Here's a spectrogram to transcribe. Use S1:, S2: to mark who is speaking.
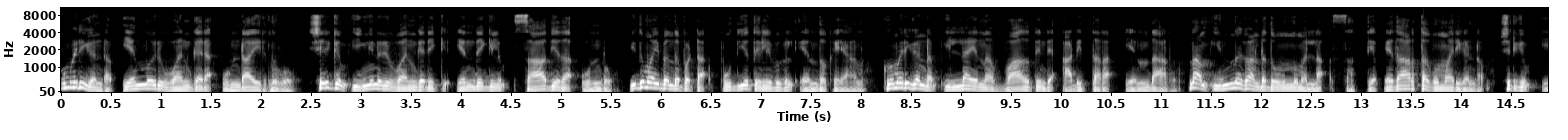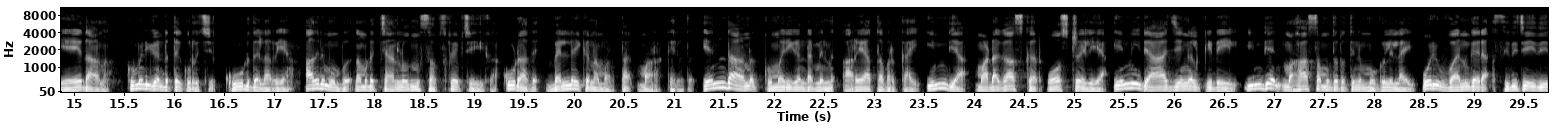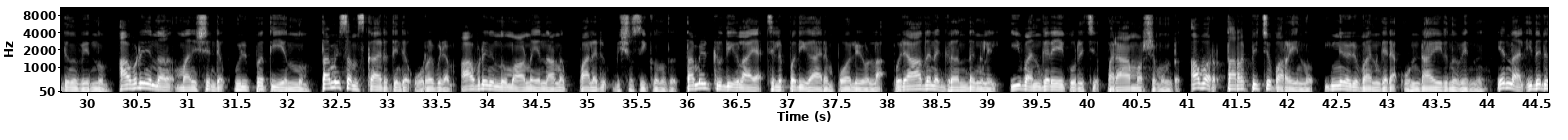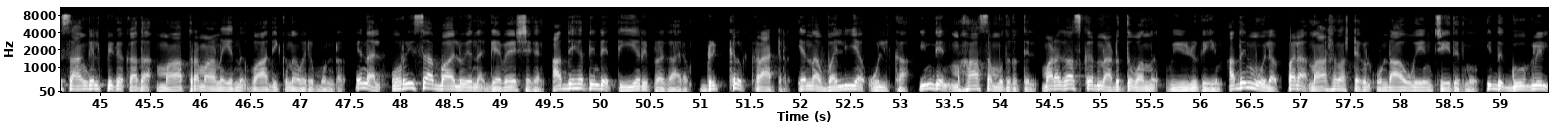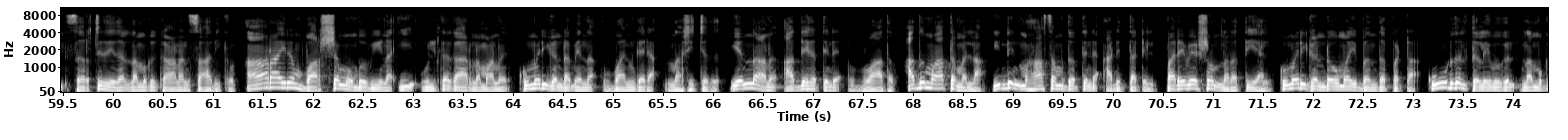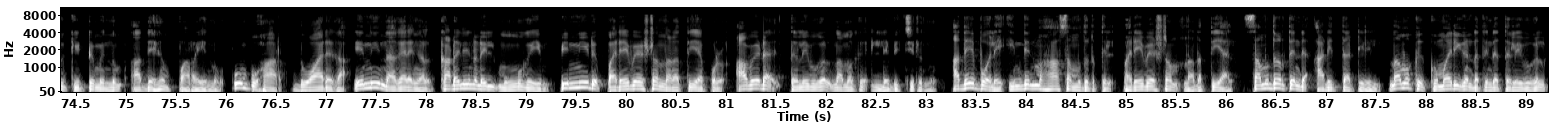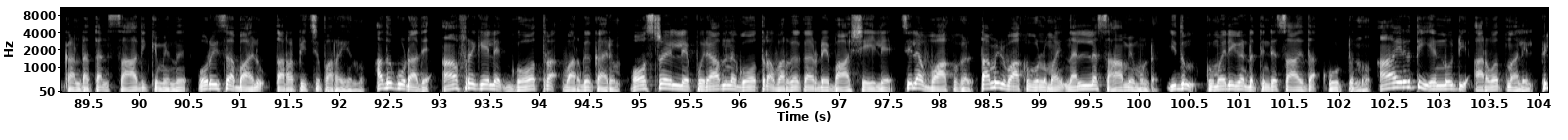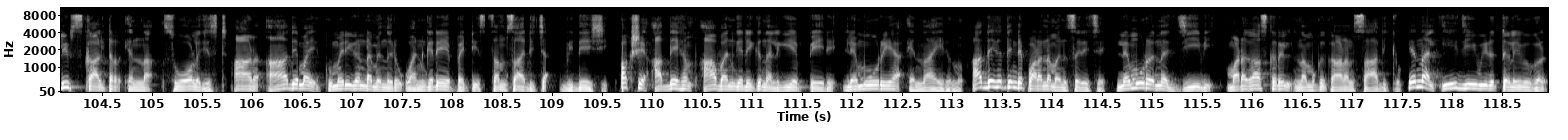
S1: കുമരികണ്ഠം എന്നൊരു വൻകര ഉണ്ടായിരുന്നുവോ? ശരിക്കും ഇങ്ങനൊരു വൻകരയ്ക്ക് എന്തെങ്കിലും സാധ്യത ഉണ്ടോ? ഇതുമായി ബന്ധപ്പെട്ട പുതിയ തെളിവുകൾ എന്തൊക്കെയാണ്? കുമരികണ്ഠം ഇല്ല എന്ന വാദത്തിന്റെ അടിത്തറ എന്താണ്? നാം ഇന്ന് കണ്ടതൊന്നുമല്ല സത്യം. യഥാർത്ഥ കുമാരികണ്ഠം ശരിക്കും ഏതാണ്? കുമരികണ്ഠത്തെക്കുറിച്ച് കൂടുതൽ അറിയാം. അതിനു മുമ്പ് നമ്മുടെ ചാനൽ ഒന്ന് സബ്സ്ക്രൈബ് ചെയ്യുക. കൂടാതെ ബെല്ലൈക്കൺ അമർത്താൻ മറക്കരുത്. എന്താണ് കുമരികണ്ഠം എന്ന് അറിയാത്തവർക്കായി ഇന്ത്യ മഡഗാസ്കർ ഓസ്ട്രേലിയ എന്നീ രാജ്യങ്ങൾക്കിടയിൽ ഇന്ത്യൻ മഹാസമുദ്രത്തിന് മുകളിലായി ഒരു വൻകര സ്ഥിതി ചെയ്തിരുന്നുവെന്നും അവിടെ നിന്നാണ് മനുഷ്യന്റെ ഉൽപ്പത്തി എന്നും തമിഴ് സംസ്കാരത്തിന്റെ ഉറവിടം അവിടെ നിന്നുമാണ് എന്നാണ് പലരും വിശ്വസിക്കുന്നത്. തമിഴ് കൃതികളായ ചിലപ്പതികാരം പോലെയുള്ള പുരാതന ഗ്രന്ഥങ്ങളിൽ ഈ വൻകരയെക്കുറിച്ച് പരാമർശമുണ്ട്. അവർ തറപ്പിച്ചു പറയുന്നു ഇങ്ങനൊരു വൻകര ഉണ്ടായിരുന്നുവെന്ന്. എന്നാൽ ഇതൊരു സാങ്കല്പിക കഥ മാത്രമാണ് എന്ന് വാദിക്കുന്നവരുമുണ്ട്. എന്നാൽ ഒറീസ ബാലു എന്ന ഗവേഷകൻ അദ്ദേഹത്തിന്റെ തിയറി പ്രകാരം ബ്രിക്കൽ ക്രാറ്റർ എന്ന വലിയ ഉൽക്ക ഇന്ത്യൻ മഹാസമുദ്രത്തിൽ മഡഗാസ്കറിനടുത്ത് വന്ന് വീഴുകയും അതിന്മൂലം പല നാശനഷ്ടങ്ങൾ ഉണ്ടാവുകയും ചെയ്തിരുന്നു. ഇത് ഗൂഗിളിൽ സെർച്ച് ചെയ്താൽ നമുക്ക് കാണാൻ സാധിക്കും. ആറായിരം വർഷം മുമ്പ് വീണ ഈ ഉൽക്ക കാരണമാണ് കുമരികണ്ഠം എന്ന വൻകര നശിച്ചത് എന്നാണ് അദ്ദേഹത്തിന്റെ വാദം. അതുമാത്രമല്ല ഇന്ത്യൻ മഹാസമുദ്രത്തിന്റെ അടിത്തട്ടിൽ പര്യവേഷണം നടത്തിയാൽ കുമരികണ്ഠവുമായി ബന്ധപ്പെട്ട കൂടുതൽ തെളിവുകൾ നമുക്ക് കിട്ടുമെന്നും അദ്ദേഹം പറയുന്നു. പൂംപുഹാർ ദ്വാരക എന്നീ നഗരങ്ങൾ കടലിനടിയിൽ മുങ്ങുകയും പിന്നീട് പര്യവേഷണം നടത്തിയപ്പോൾ അവയുടെ തെളിവുകൾ നമുക്ക് ലഭിച്ചിരുന്നു. അതേപോലെ ഇന്ത്യൻ മഹാസമുദ്രത്തിൽ പര്യവേഷണം നടത്തിയാൽ സമുദ്രത്തിന്റെ അടിത്തട്ടിൽ നമുക്ക് കുമരികണ്ഠത്തിന്റെ തെളിവുകൾ കണ്ടെത്താൻ സാധിക്കുമെന്ന് ഒറീസ ബാലു തറപ്പിച്ച് പറയുന്നു. അതുകൂടാതെ ആഫ്രിക്കയിലെ ഗോത്ര വർഗക്കാരും ഓസ്ട്രേലിയയിലെ പുരാതന ഗോത്ര വർഗക്കാരുടെ ഭാഷയിലെ ചില വാക്കുകൾ തമിഴ് വാക്കുകളുമായി നല്ല സാമ്യമുണ്ട്. ഇതും കുമരികണ്ഠത്തിന്റെ സാധ്യത കൂട്ടുന്നു. ആയിരത്തി എണ്ണൂറ്റി അറുപത്തിനാലിൽ ഫിലിപ്സ് കാൾട്ടർ എന്ന സുവോളജിസ്റ്റ് ആണ് ആദ്യമായി കുമരികണ്ഠം എന്നൊരു വൻകരയെപ്പറ്റി സംസാരിച്ച വിദേശി. പക്ഷേ അദ്ദേഹം ആ വൻകരയ്ക്ക് നൽകിയ പേര് ലെമൂറിയ എന്നായിരുന്നു. അദ്ദേഹത്തിന്റെ പഠനമനുസരിച്ച് ലെമൂർ എന്ന ജീവി മഡഗാസ്കറിൽ നമുക്ക് കാണാൻ സാധിക്കും. എന്നാൽ ഈ ജീവിയുടെ തെളിവുകൾ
